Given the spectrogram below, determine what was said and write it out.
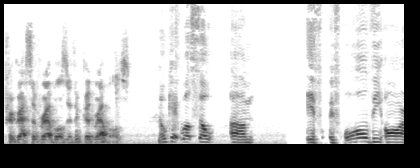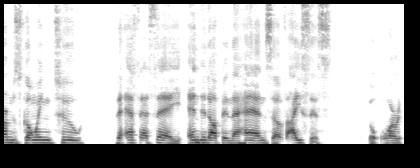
progressive rebels or the good rebels. Okay, well, so um, if if all the arms going to the FSA ended up in the hands of ISIS or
